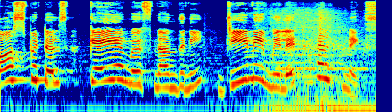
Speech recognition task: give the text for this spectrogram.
hospitals, KMF Nandini, Jeeni millet, health mix.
